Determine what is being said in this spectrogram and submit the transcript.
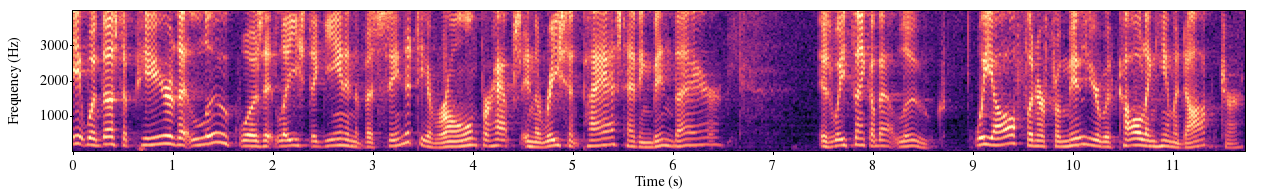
it would thus appear that Luke was at least again in the vicinity of Rome, perhaps in the recent past, having been there. As we think about Luke, we often are familiar with calling him a doctor.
